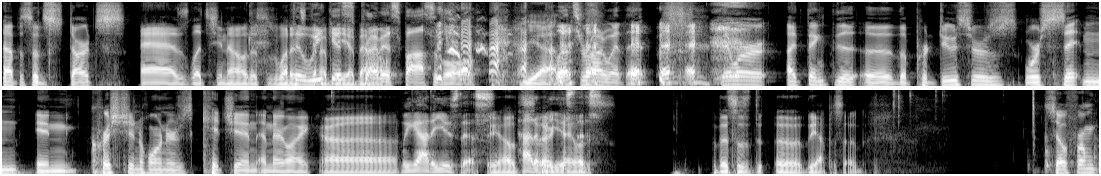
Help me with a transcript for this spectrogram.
episode starts as. Lets you know this is what it's the going to be weakest about. premise possible. Yeah, Let's run with it. There were, I think, the uh, the producers were sitting in Christian Horner's kitchen, and they're like, uh, We got to use this. Yeah, let's- How do we okay, use this? This is the, uh, the episode. So from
